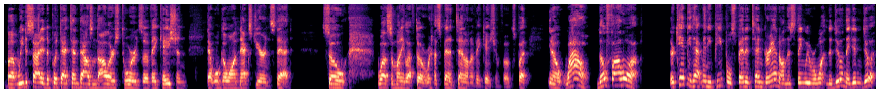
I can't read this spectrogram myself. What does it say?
But we decided to put that $10,000 towards a vacation that will go on next year instead. So we'll have some money left over. We're not spending 10 on a vacation, folks. But, you know, wow, no follow up there can't be that many people spending 10 grand on this thing we were wanting to do and they didn't do it.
